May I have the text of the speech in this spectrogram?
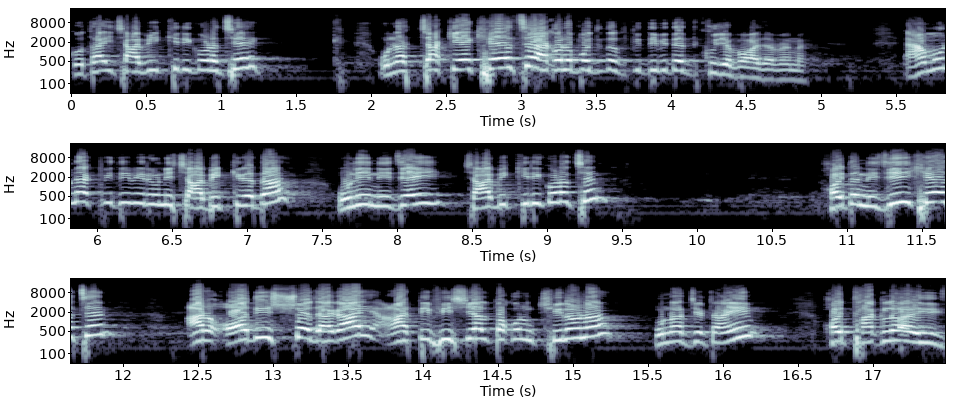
কোথায় চা বিক্রি করেছে? ওনার চা কে খেয়েছে? এখনও পর্যন্ত পৃথিবীতে খুঁজে পাওয়া যাবে না। এমন এক পৃথিবীর উনি চা বিক্রেতা, উনি নিজেই চা বিক্রি করেছেন, হয়তো নিজেই খেয়েছেন, আর অদৃশ্য জায়গায় আর্টিফিশিয়াল তখন ছিল না ওনার যে টাইম হয়তো থাকলেও এই-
